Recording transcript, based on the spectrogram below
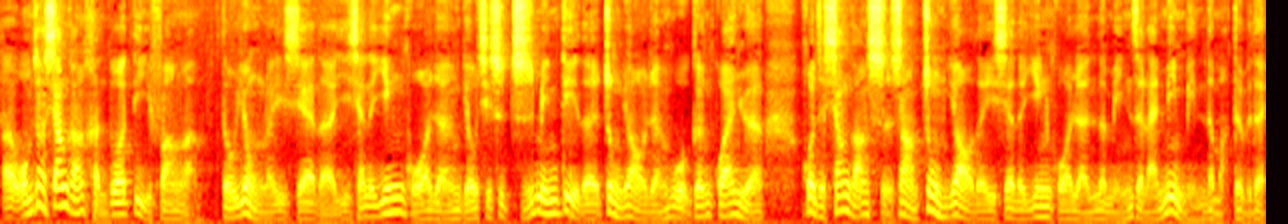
呃，我们知道香港很多地方啊，都用了一些的以前的英国人，尤其是殖民地的重要人物跟官员，或者香港史上重要的一些的英国人的名字来命名的嘛，对不对？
